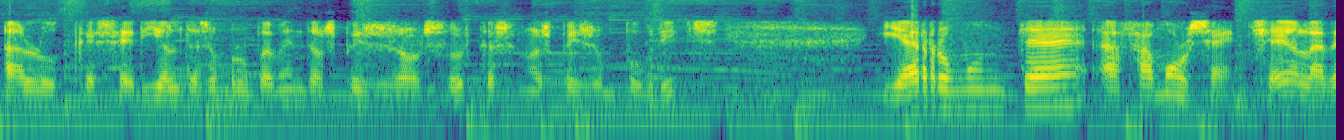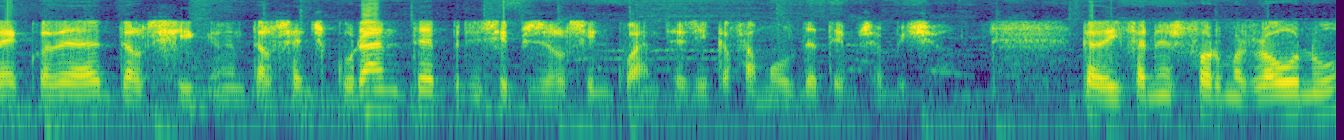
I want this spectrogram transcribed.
a lo que seria el desenvolupament dels països del sud, que són els països empobrits, ja remunta a fa molts anys, eh, a la dècada dels, dels anys 40, principis dels 50, i que fa molt de temps amb això. Que de diferents formes l'ONU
